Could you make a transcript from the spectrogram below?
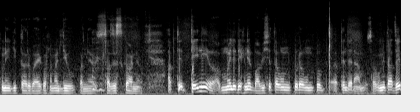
कुनै गीतहरू भएको खण्डमा लिऊ भन्ने सजेस्ट गर्ने हो। अब त्यो त्यही नै हो। अब मैले देख्ने भविष्य त उनको र उनको अत्यन्तै राम्रो छ। उनी त अझै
